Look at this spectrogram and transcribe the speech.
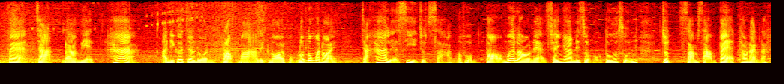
208 จากดาเมจ5 อันนี้ก็จะโดนปรับมาเล็กน้อยผมลดลงมาหน่อยจาก 5 เหลือ 4.3 ครับผม ต่อเมื่อเราเนี่ย ใช้งานในส่วนของตัวกระสุนจุด338 เท่านั้นนะ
